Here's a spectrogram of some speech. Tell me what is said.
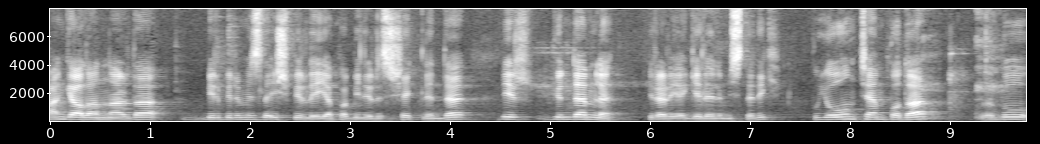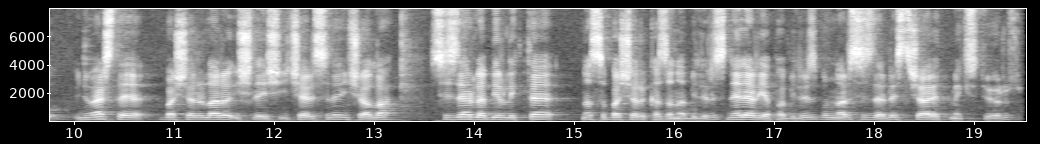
Hangi alanlarda birbirimizle işbirliği yapabiliriz şeklinde bir gündemle bir araya gelelim istedik. Bu yoğun tempoda e, bu üniversite başarıları işleyişi içerisine inşallah sizlerle birlikte nasıl başarı kazanabiliriz, neler yapabiliriz bunları sizlerle istişare etmek istiyoruz.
